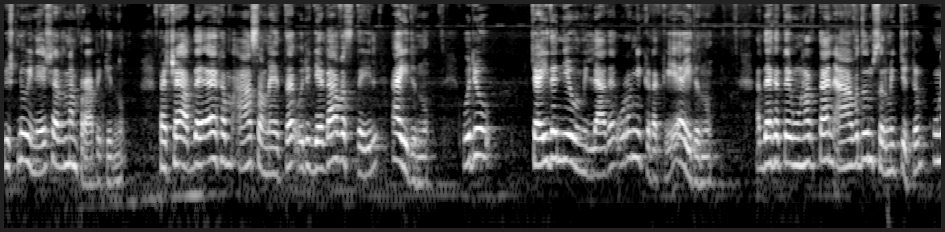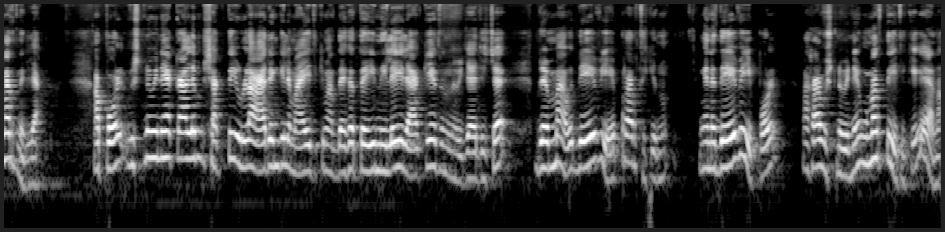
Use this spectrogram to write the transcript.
വിഷ്ണുവിനെ ശരണം പ്രാപിക്കുന്നു. പക്ഷേ അദ്ദേഹം ആ സമയത്ത് ഒരു ജഡാവസ്ഥയിൽ ആയിരുന്നു. ഒരു ചൈതന്യവുമില്ലാതെ ഉറങ്ങിക്കിടക്കുകയായിരുന്നു. അദ്ദേഹത്തെ ഉണർത്താൻ ആവതും ശ്രമിച്ചിട്ടും ഉണർന്നില്ല. അപ്പോൾ വിഷ്ണുവിനേക്കാളും ശക്തിയുള്ള ആരെങ്കിലും ആയിരിക്കും അദ്ദേഹത്തെ ഈ നിലയിലാക്കിയതെന്ന് വിചാരിച്ച് ബ്രഹ്മാവ് ദേവിയെ പ്രാർത്ഥിക്കുന്നു. അങ്ങനെ ദേവി ഇപ്പോൾ മഹാവിഷ്ണുവിനെ ഉണർത്തിയിരിക്കുകയാണ്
